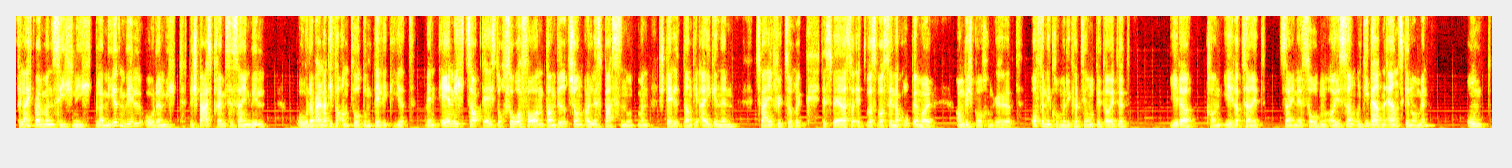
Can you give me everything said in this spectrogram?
vielleicht weil man sich nicht blamieren will oder nicht die Spaßbremse sein will oder weil man die Verantwortung delegiert. Wenn er nicht sagt, er ist doch so erfahren, dann wird schon alles passen und man stellt dann die eigenen Zweifel zurück. Das wäre so etwas, was in der Gruppe mal angesprochen gehört. Offene Kommunikation bedeutet, jeder kann jederzeit seine Sorgen äußern und die werden ernst genommen. Und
